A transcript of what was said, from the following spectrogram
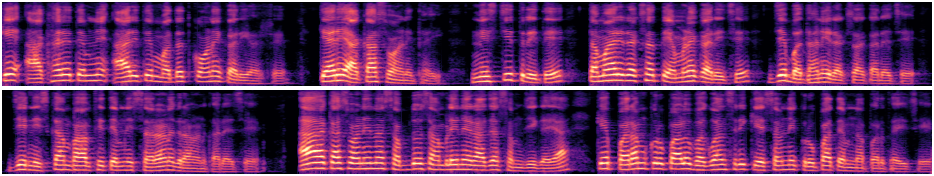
કે આખરે તેમને આ રીતે મદદ કોણે કરી હશે? ત્યારે આકાશવાણી થઈ. નિશ્ચિત રીતે તમારી રક્ષા તેમણે કરી છે, જે બધાની રક્ષા કરે છે, જે નિષ્કામ ભાવથી તેમની શરણ ગ્રહણ કરે છે. આ આકાશવાણીના શબ્દો સાંભળીને રાજા સમજી ગયા કે પરમ કૃપાળુ ભગવાન શ્રી કેશવની કૃપા તેમના પર થઈ છે.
